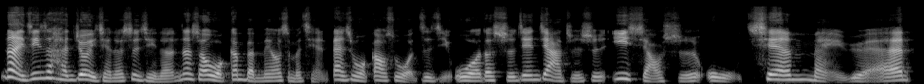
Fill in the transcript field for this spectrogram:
那已经是很久以前的事情了。那时候我根本没有什么钱，但是我告诉我自己，我的时间价值是一小时五千美元，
